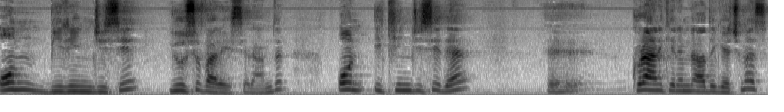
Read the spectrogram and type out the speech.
11.si Yusuf Aleyhisselam'dır. 12.si de e, Kur'an-ı Kerim'de adı geçmez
